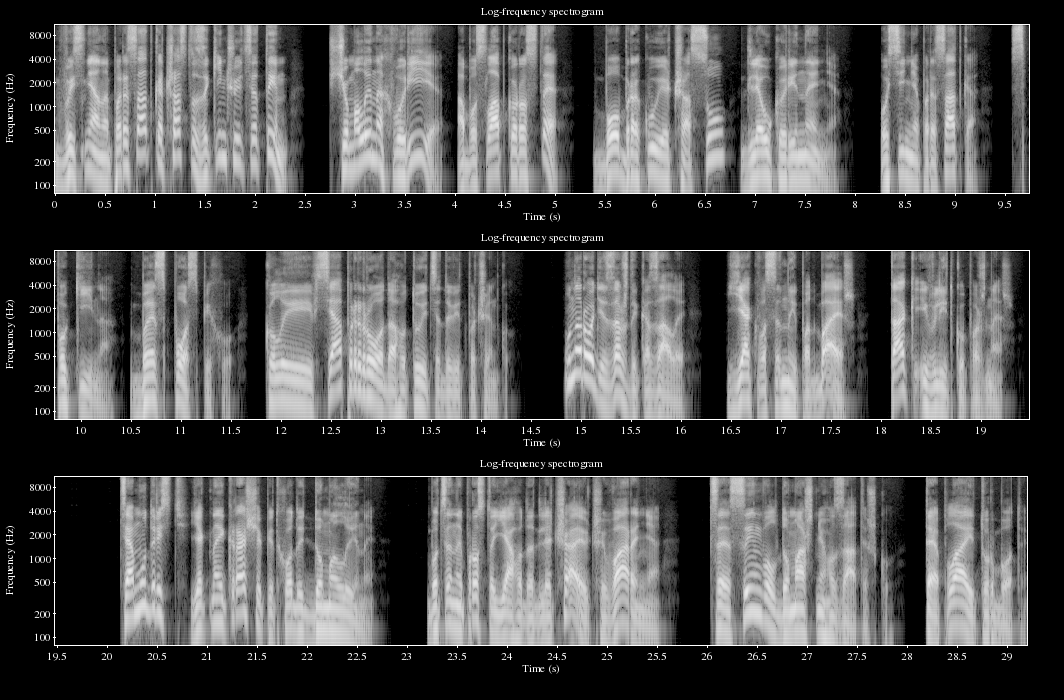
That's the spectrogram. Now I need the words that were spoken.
Весняна пересадка часто закінчується тим, що малина хворіє або слабко росте, бо бракує часу для укорінення. Осіння пересадка спокійна, без поспіху, коли вся природа готується до відпочинку. У народі завжди казали як восени подбаєш, так і влітку пожнеш. Ця мудрість якнайкраще підходить до малини, бо це не просто ягода для чаю чи варення, це символ домашнього затишку, тепла і турботи.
